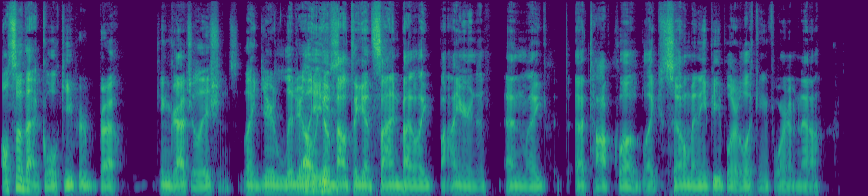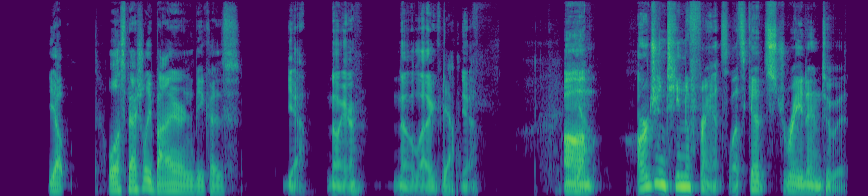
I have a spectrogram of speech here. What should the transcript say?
Also, that goalkeeper, bro. Congratulations! Like you're Oh, literally he's- about to get signed by like Bayern and, and like a top club. Like so many people are looking for him now. Yep. Well, especially Bayern because Yeah, Neuer, no leg. Yeah. yeah. Um, Argentina, France. Let's get straight into it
